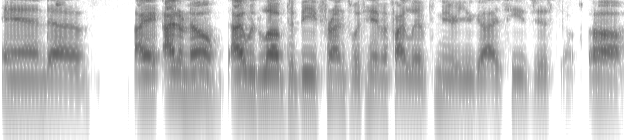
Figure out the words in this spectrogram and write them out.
And uh, I I don't know. I would love to be friends with him if I lived near you guys. He's just uh,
